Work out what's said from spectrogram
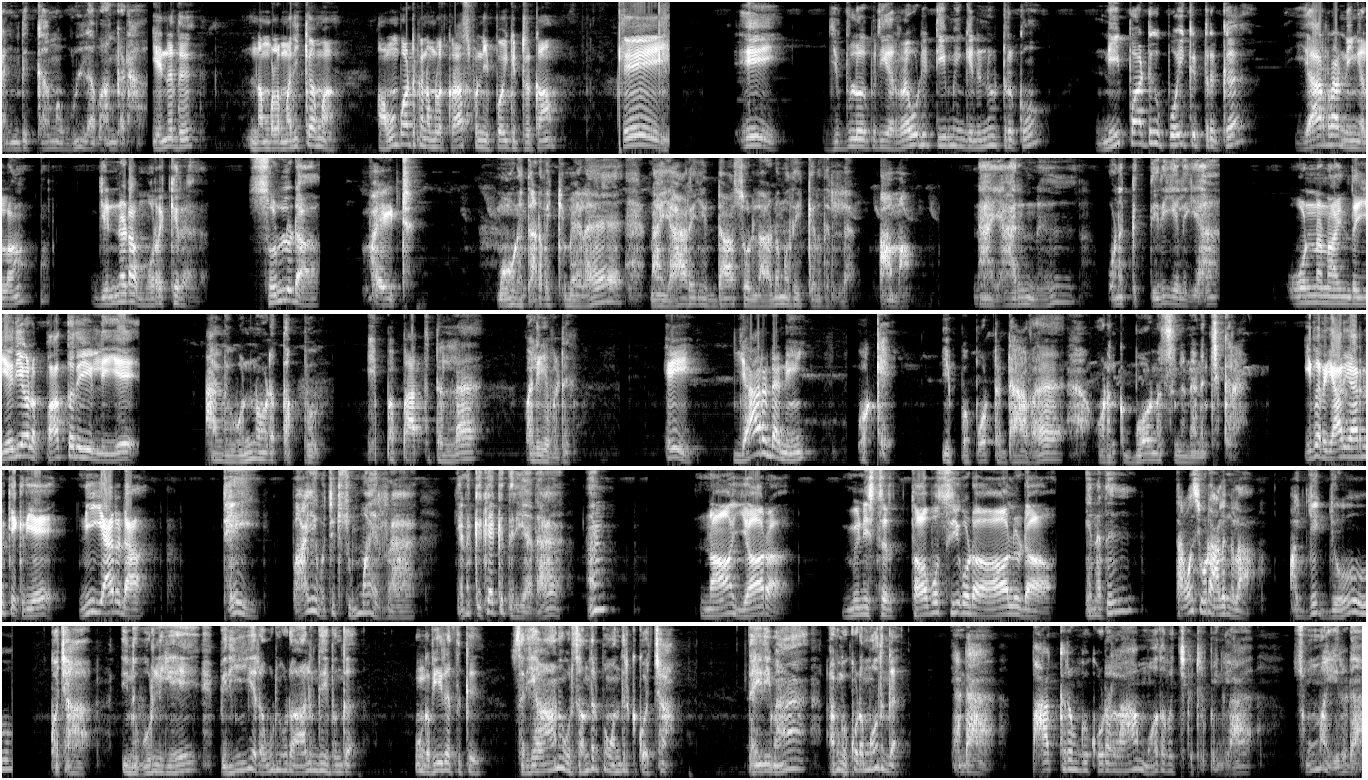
கண்டுக்காம உள்ள வாங்கடா. என்னது? நம்மளை மதிக்காம அவன் பாட்டுக்கு நம்மளை கிராஸ் பண்ணி போய்கிட்டு இருக்கான்? ஏய் ஏய் இவ்வளோ பெரிய ரவுடி டீம் இங்கே நின்றுட்டு இருக்கோம். நீ பாட்டுக்கு போய்கிட்டு இருக்க. யாரா நீங்கெல்லாம்? என்னடா முறைக்கிற? சொல்லுடா. வெயிட் மூணு தடவைக்கு மேலே நான் யாரையும் டா சொல்ல அனுமதிக்கிறது இல்லை ஆமாம் நான் யாருன்னு உனக்கு தெரியலையா? உன்னை நான் இந்த ஏரியாவில் பார்த்ததே இல்லையே. அது உன்னோட தப்பு. இப்போ பார்த்துட்டல்ல வழிய விடு. ஏய் யாருடா நீ? ஓகே. இப்போ போட்ட டாவை உனக்கு போனஸ்னு நினச்சிக்கிறேன். இவர் யார் யாருன்னு கேட்குறியே நீ யாருடா? டேய் வாயை வச்சுட்டு சும்மா இருடா. எனக்கு கேட்க தெரியாதா? நான் யாரா? மினிஸ்டர் தவசியோட ஆளுடா. என்னது? தவசியோட ஆளுங்களா? ஐயோ கொச்சா இந்த ஊர்லயே பெரிய ரவுடியோட ஆளுங்க இவங்க. உங்க வீரத்துக்கு சரியான ஒரு சந்தர்ப்பம் வந்திருக்கு கொச்சா. தைரியமா அவங்க கூட மோதுங்க. ஏண்டா பார்க்குறவங்க கூடலாம் மோத வச்சுக்கிட்டு இருப்பீங்களா? சும்மா இருடா.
